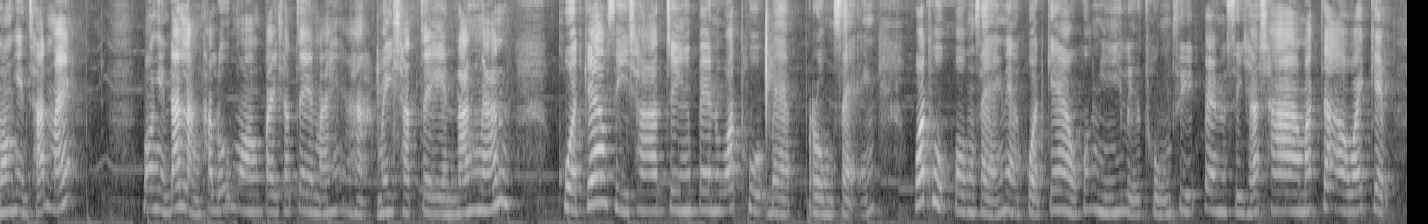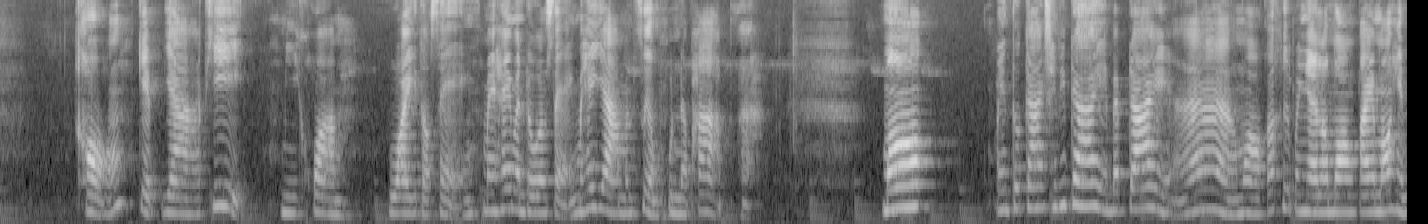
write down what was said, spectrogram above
มองเห็นชัดไหม มองเห็นด้านหลังทะลุมองไปชัดเจนไหมอะไม่ชัดเจน ดังนั้น ขวดแก้วสีชาจึงเป็นวัตถุแบบโปร่งแสง วัตถุโปร่งแสงเนี่ยขวดแก้วพวกนี้หรือถุงสีเป็นสีชาชามักจะเอาไว้เก็บของเก็บยาที่มีความไวต่อแสง ไม่ให้มันโดนแสงไม่ให้ยามันเสื่อมคุณภาพอะหมอกเป็นตัวกลางชนิดใดแบบใดอ่าหมอกก็คือเป็นไงเรามองไปมองเห็น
